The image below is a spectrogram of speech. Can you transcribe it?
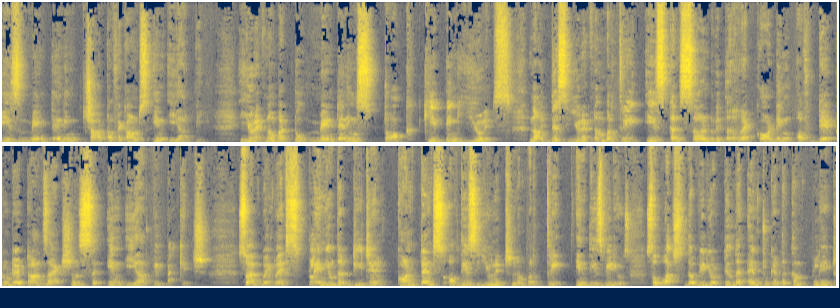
is maintaining chart of accounts in ERP. Unit number 2 maintaining stock keeping units. Now this unit number 3 is concerned with recording of day-to-day -day transactions in ERP package. So I'm going to explain you the detailed contents of this unit number 3 in these videos. So watch the video till the end to get the complete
